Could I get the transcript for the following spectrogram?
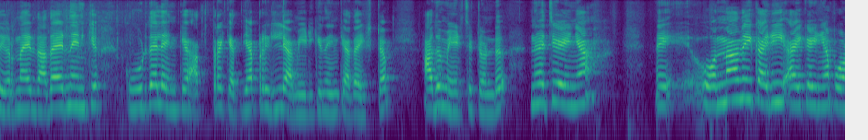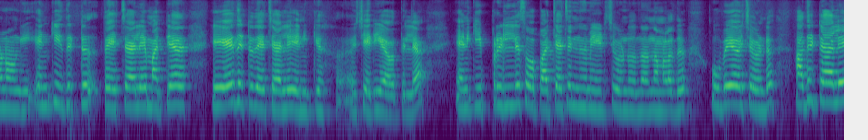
തീർന്നായിരുന്നു. അതായിരുന്നു എനിക്ക് കൂടുതൽ എനിക്ക് അത്രയ്ക്ക് അത്യാപ്രില്ല മേടിക്കുന്ന മേടിക്കുന്നത് എനിക്ക് അതാ ഇഷ്ടം. അത് മേടിച്ചിട്ടുണ്ട്. എന്ന് വെച്ച് കഴിഞ്ഞാൽ ഒന്നാമത് ഈ കരി ആയിക്കഴിഞ്ഞാൽ പോകണമെങ്കിൽ എനിക്ക് ഇതിട്ട് തേച്ചാലേ മറ്റേ ഏതിട്ട് തേച്ചാലേ എനിക്ക് ശരിയാവത്തില്ല. എനിക്ക് ഈ പ്രില്ല് സോപ്പ് അച്ചാച്ചൻ നിന്ന് മേടിച്ചു കൊണ്ടുവന്ന് നമ്മളത് ഉപയോഗിച്ചുകൊണ്ട് അതിട്ടാലേ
